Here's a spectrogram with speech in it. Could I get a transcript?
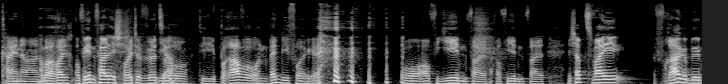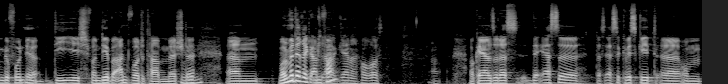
Keine Ahnung. Aber heute, auf jeden Fall, ich heute wird ja. so die Bravo und Wendy Folge. oh, auf jeden Fall, auf jeden Fall. Ich habe zwei Fragebögen gefunden, ja. die ich von dir beantwortet haben möchte. Mhm. Ähm, wollen wir direkt anfangen? Klar, gerne, hau raus. Okay, also das, der erste, das erste Quiz geht äh, um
